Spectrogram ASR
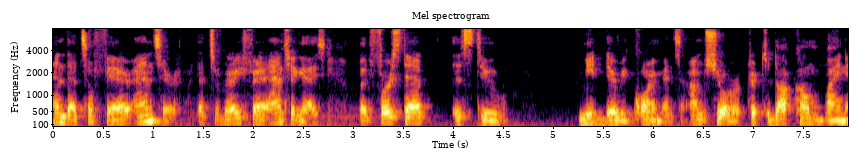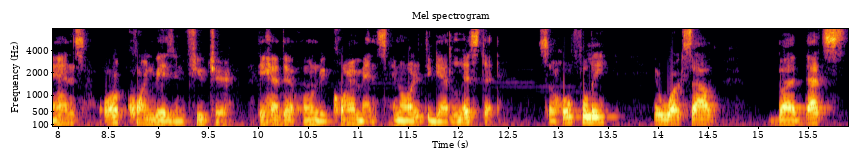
And that's a fair answer. That's a very fair answer, guys. But first step is to meet their requirements. I'm sure Crypto.com, Binance, or Coinbase in future, they have their own requirements in order to get listed. So hopefully it works out. But that's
